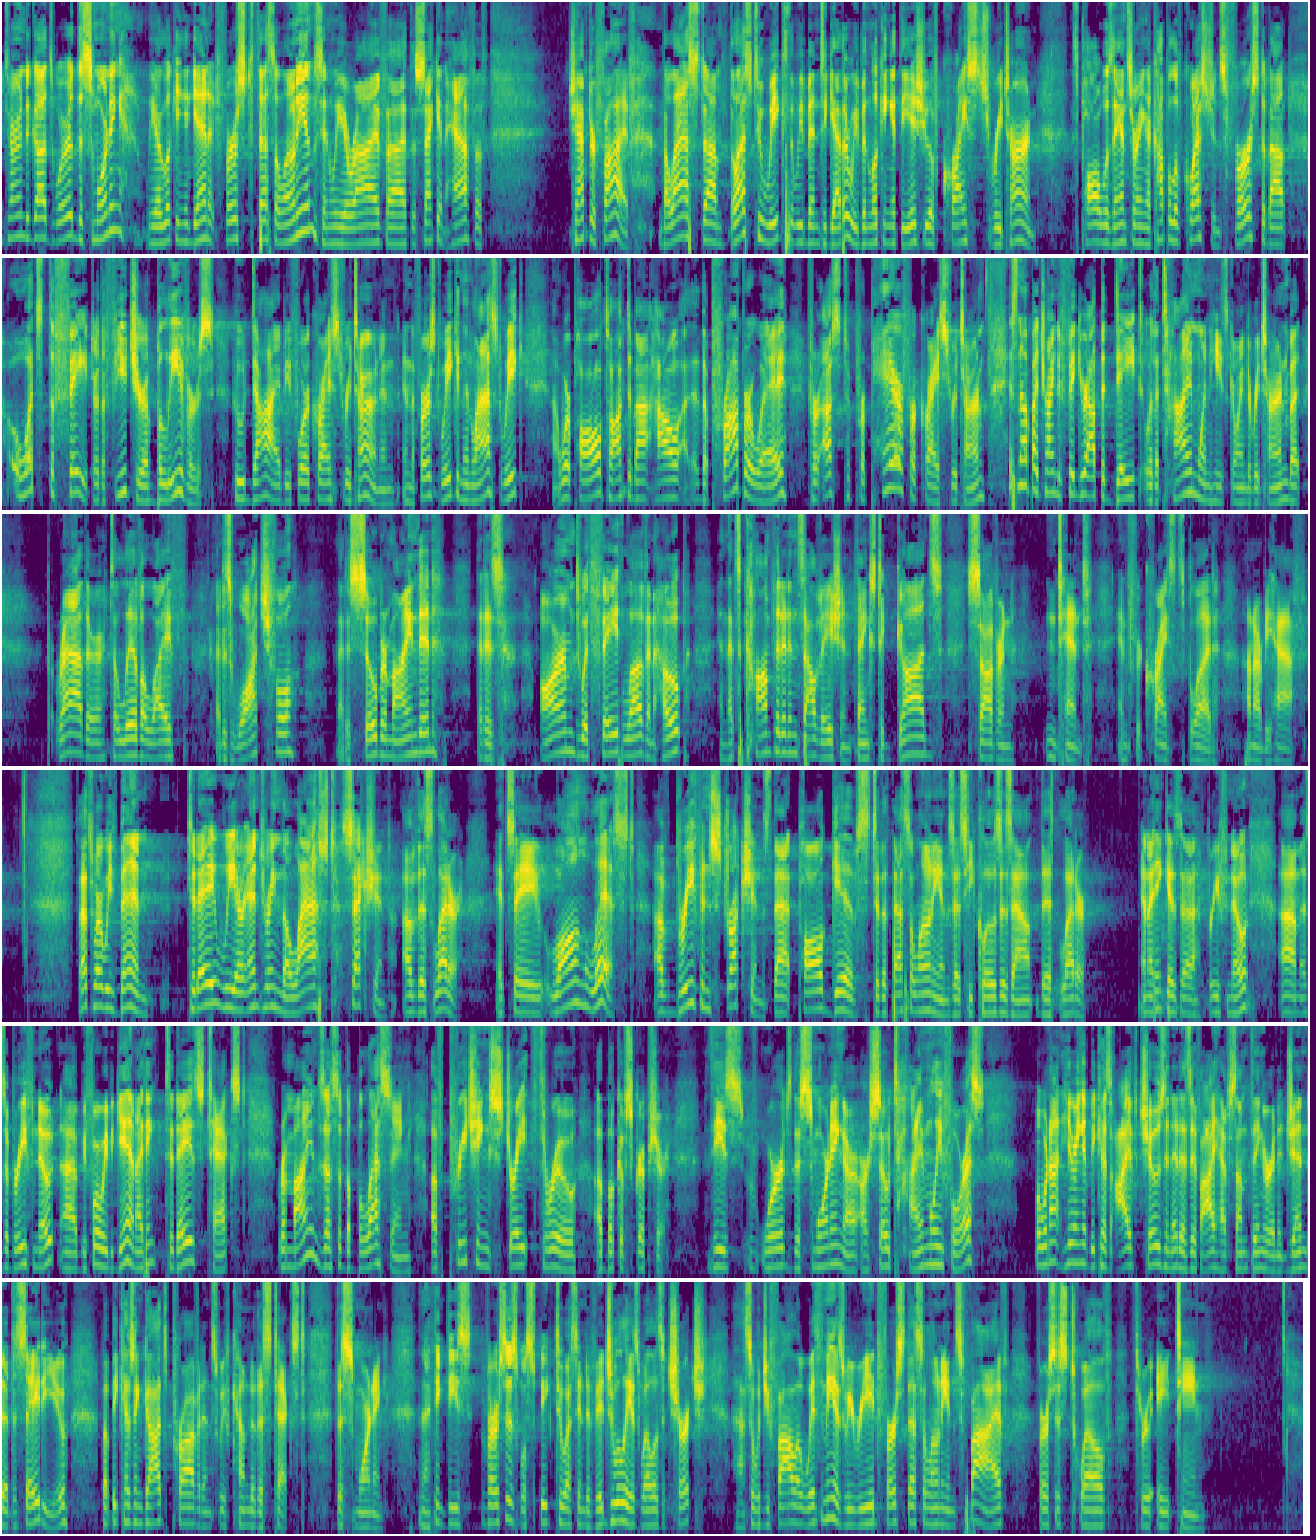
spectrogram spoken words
Return to God's Word this morning. We are looking again at First Thessalonians, and we arrive uh, at the second half of chapter five. The last um, the last two weeks that we've been together, we've been looking at the issue of Christ's return. Paul was answering a couple of questions. First, about what's the fate or the future of believers who die before Christ's return. And in the first week, and then last week, uh, where Paul talked about how uh, the proper way for us to prepare for Christ's return is not by trying to figure out the date or the time when he's going to return, but, but rather to live a life that is watchful, that is sober minded, that is armed with faith, love, and hope and that's confident in salvation thanks to God's sovereign intent and for Christ's blood on our behalf. So that's where we've been. Today we are entering the last section of this letter. It's a long list of brief instructions that Paul gives to the Thessalonians as he closes out this letter. And I think, as a brief note, um, as a brief note uh, before we begin, I think today's text reminds us of the blessing of preaching straight through a book of Scripture. These words this morning are, are so timely for us, but we're not hearing it because I've chosen it as if I have something or an agenda to say to you, but because in God's providence we've come to this text this morning. And I think these verses will speak to us individually as well as a church. Uh, so would you follow with me as we read 1 Thessalonians 5, verses 12 through 18?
